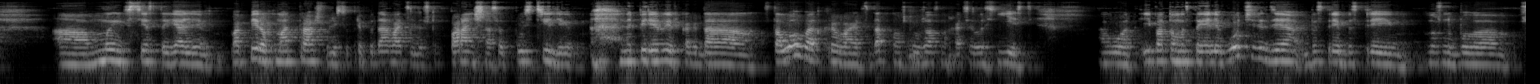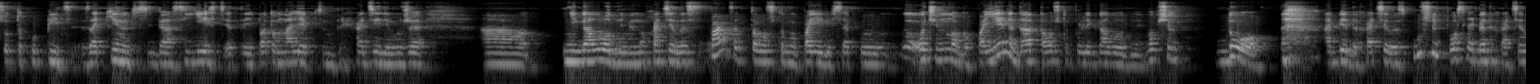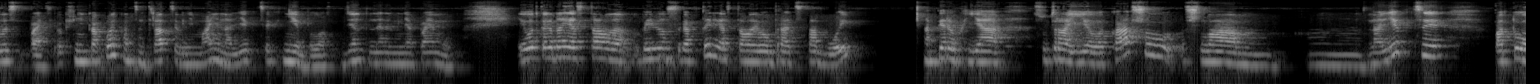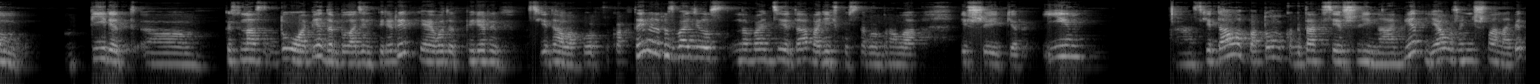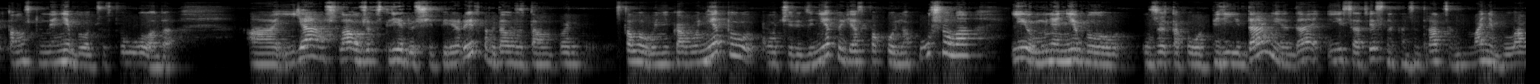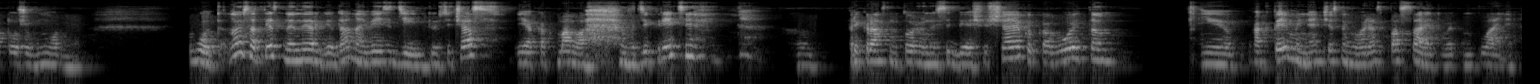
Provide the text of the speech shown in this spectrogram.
а, мы все стояли, во-первых, мы отпрашивались у преподавателя, чтобы пораньше нас отпустили на перерыв, когда столовая открывается, да, потому что ужасно хотелось есть. Вот. И потом мы стояли в очереди, быстрее-быстрее нужно было что-то купить, закинуть в себя, съесть это. И потом на лекцию мы приходили уже а, не голодными, но хотелось спать от того, что мы поели всякую, ну, очень много поели, да, от того, что были голодные. В общем, до обеда хотелось кушать, после обеда хотелось спать. В общем, никакой концентрации внимания на лекциях не было. Студенты, наверное, меня поймут. И вот когда я стала, появился коктейль, я стала его брать с собой. Во-первых, я с утра ела кашу, шла на лекции, потом перед э, То есть у нас до обеда был один перерыв, я в этот перерыв съедала порцию коктейля, разводила на воде, да, водичку с собой брала и шейкер. И а, съедала потом, когда все шли на обед, я уже не шла на обед, потому что у меня не было чувства голода. А, я шла уже в следующий перерыв, когда уже там столовой никого нету, очереди нету, я спокойно кушала, и у меня не было уже такого переедания, да, и, соответственно, концентрация внимания была тоже в норме. Вот. Ну и, соответственно, энергия да, на весь день. То есть сейчас я как мама в декрете прекрасно тоже на себе ощущаю, каково это. И коктейль меня, честно говоря, спасает в этом плане.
